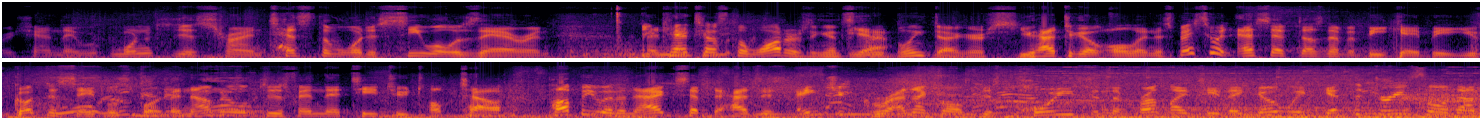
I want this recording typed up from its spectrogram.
Roshan, they wanted to just try and test the water, see what was there, and You and can't test the waters against Yeah. three Blink Daggers. You had to go all in, especially when SF doesn't have a BKB. You've got disables for it. They're now going to look to defend their T2 top tower. Puppey with an Ag Scepter has this ancient Granite Golem just poised in the front lines here. They go in, get the Dream Sword down.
